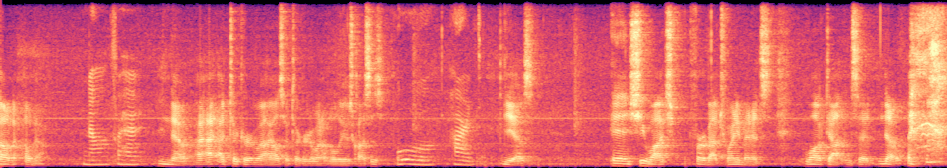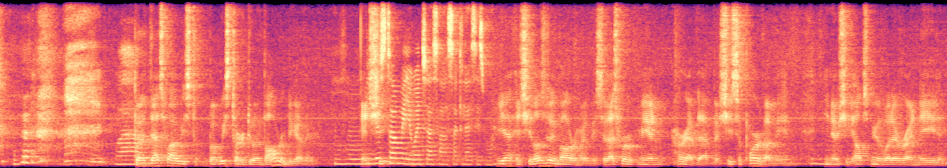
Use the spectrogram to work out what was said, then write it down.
oh, no, oh no. no for her? No, I, I- I took her, well, I also took her to one of Julio's classes. Ooh, hard. Yes. And she watched for about 20 minutes, walked out, and said, no. Wow. But that's why we, st- but we started doing ballroom together. Mhm. and You just she- told me you went to a salsa class this morning. Yeah, and she loves doing ballroom with me, so that's where me and her have that. But she's supportive of me, and you know she helps me with whatever I need. And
